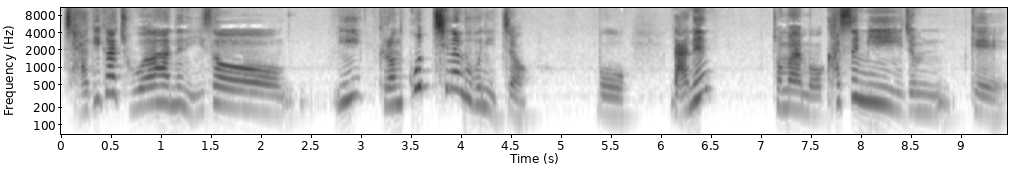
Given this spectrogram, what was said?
자기가 좋아하는 이성이 그런 꽂히는 부분이 있죠. 뭐 나는 정말 뭐 가슴이 좀 이렇게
